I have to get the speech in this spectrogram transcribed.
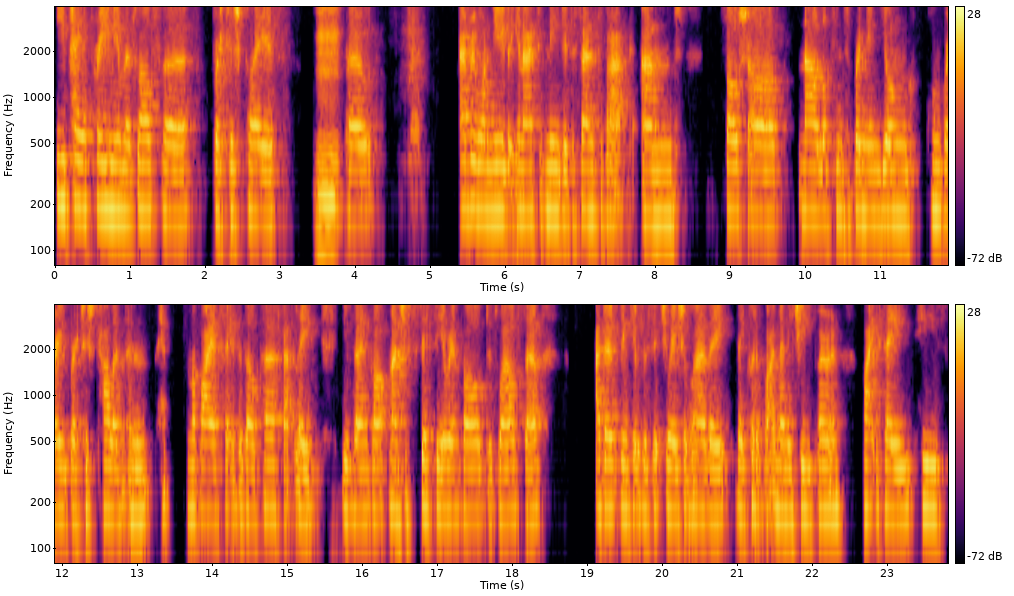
you pay a premium as well for British players. Mm. So everyone knew that United needed a centre back, and Solskjaer now looking to bring in young, hungry British talent, and Maguire fitted the bill perfectly. You've then got Manchester City are involved as well, so I don't think it was a situation where they they could have got him any cheaper. And like you say, he's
